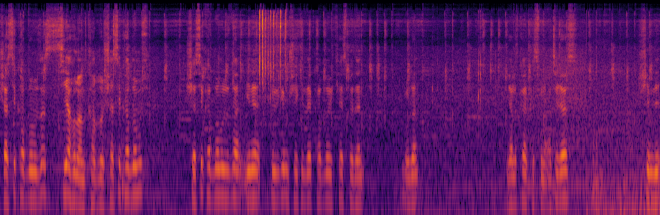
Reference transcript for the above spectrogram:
Şasi kablomuzda siyah olan kablo şasi kablomuz. Şasi kablomuzu da yine düzgün bir şekilde kabloyu kesmeden buradan yalıtkan kısmını açacağız. Şimdi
